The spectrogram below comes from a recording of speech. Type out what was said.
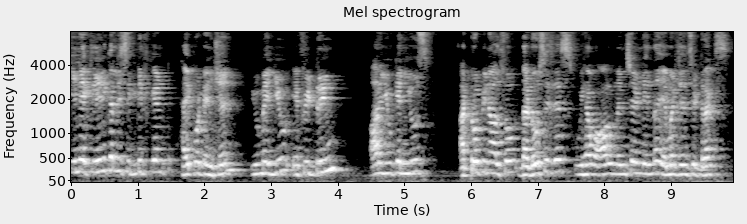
in a clinically significant hypotension, you may give ephedrine or you can use atropine also. The dosages we have all mentioned in the emergency drugs.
